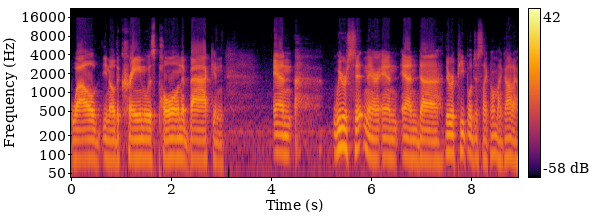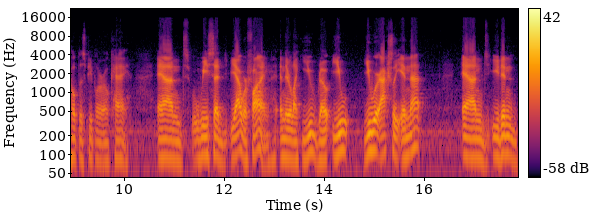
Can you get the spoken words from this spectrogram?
while, you know, the crane was pulling it back and, and we were sitting there and and uh, there were people just like, oh my God, I hope those people are okay. And we said, yeah, we're fine. And they were like, you wrote you you were actually in that, and you didn't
